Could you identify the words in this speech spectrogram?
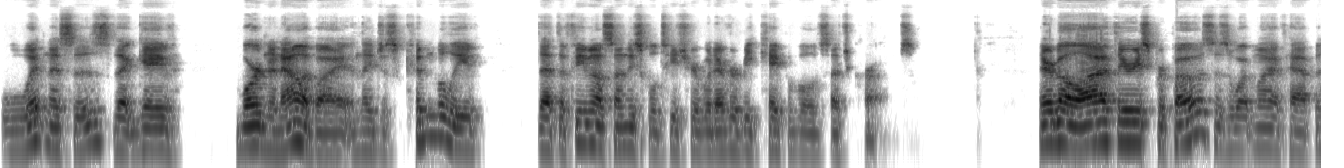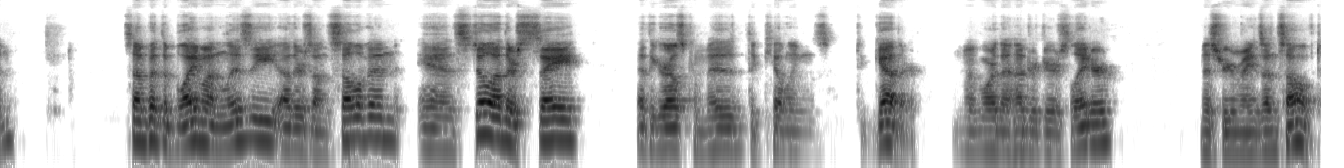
witnesses that gave Borden an alibi, and they just couldn't believe that the female Sunday school teacher would ever be capable of such crimes. There have been a lot of theories proposed as to what might have happened. Some put the blame on Lizzie, others on Sullivan, and still others say that the girls committed the killings together. More than 100 years later, Mystery remains unsolved.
